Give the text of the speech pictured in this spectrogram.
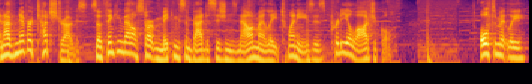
And I've never touched drugs, so thinking that I'll start making some bad decisions now in my late 20s is pretty illogical. Ultimately,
